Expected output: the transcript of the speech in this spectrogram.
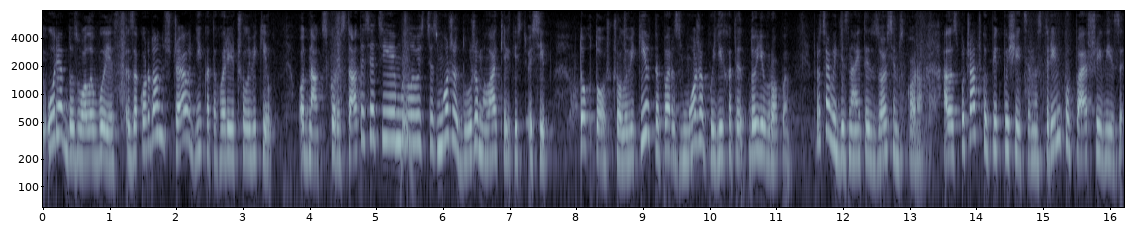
уряд дозволив виїзд за кордон ще одній категорії чоловіків. Однак скористатися цією можливістю зможе дуже мала кількість осіб. То хто з чоловіків тепер зможе поїхати до Європи? Про це ви дізнаєтесь зовсім скоро. Але спочатку підпишіться на сторінку першої візи.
